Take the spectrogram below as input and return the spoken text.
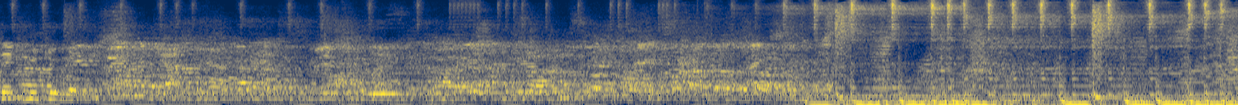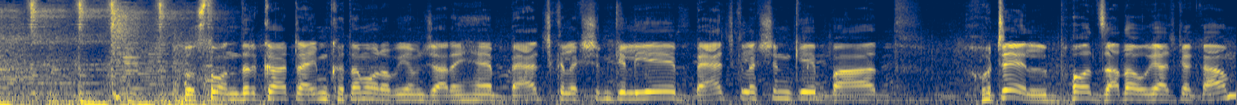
tech YouTuber दोस्तों अंदर का टाइम खत्म और अभी हम जा रहे हैं बैच कलेक्शन के लिए। बैच कलेक्शन के बाद होटल बहुत ज़्यादा हो गया आज का काम।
